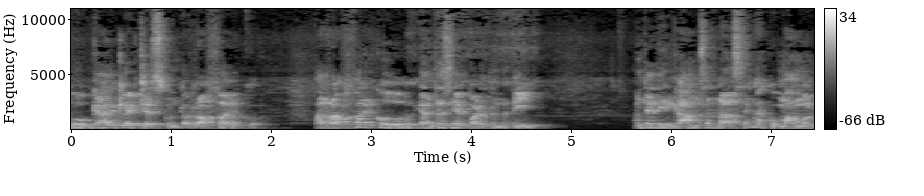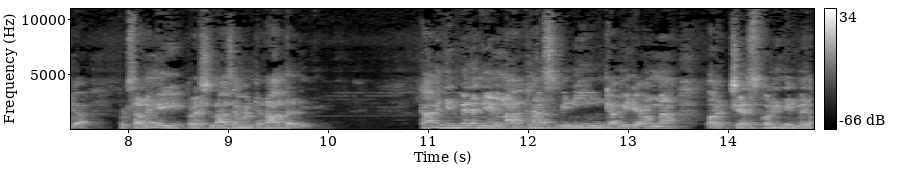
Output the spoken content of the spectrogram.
నువ్వు క్యాలిక్యులేట్ చేసుకుంటావు రఫ్ వర్క్ ఆ రఫ్ వర్క్ ఎంతసేపు పడుతున్నది? అంటే దీనికి ఆన్సర్ రాస్తే నాకు మామూలుగా ఇప్పుడు సడన్గా ఈ ప్రశ్న రాసామంటే రాదు అది కానీ దీని మీద నేను నా క్లాస్ విని ఇంకా మీరు ఏమన్నా వర్క్ చేసుకొని దీని మీద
